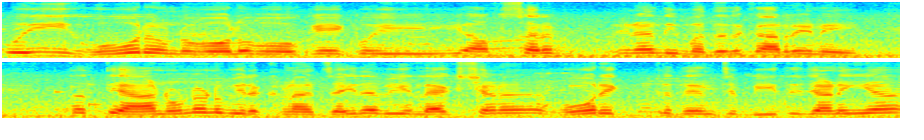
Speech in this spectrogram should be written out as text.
ਕੋਈ ਹੋਰ ਇਨਵੋਲਵ ਹੋ ਕੇ ਕੋਈ ਅਫਸਰ ਇਹਨਾਂ ਦੀ ਮਦਦ ਕਰ ਰਹੇ ਨੇ ਤਾਂ ਧਿਆਨ ਉਹਨਾਂ ਨੂੰ ਵੀ ਰੱਖਣਾ ਚਾਹੀਦਾ ਵੀ ਇਲੈਕਸ਼ਨ ਹੋਰ ਇੱਕ ਦਿਨ ਚ ਬੀਤ ਜਾਣੀ ਆ।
